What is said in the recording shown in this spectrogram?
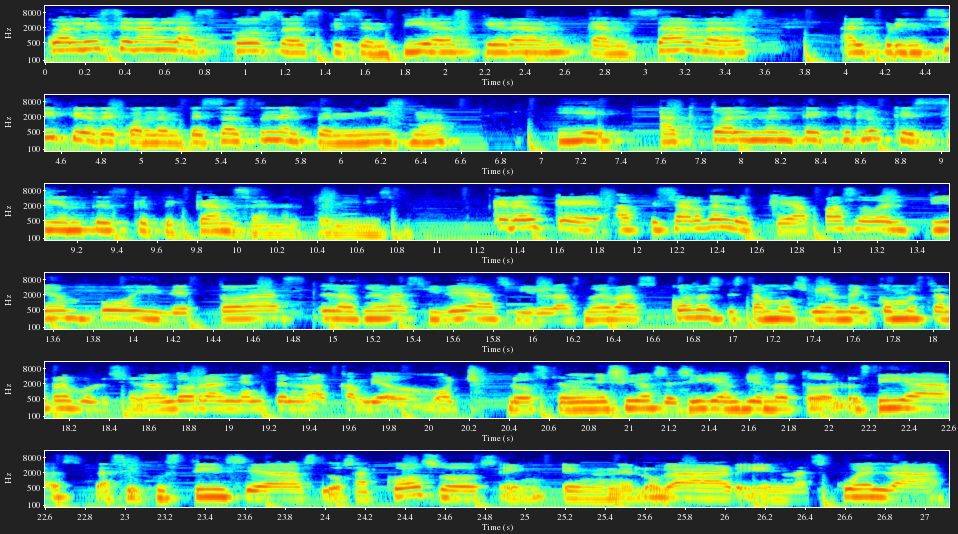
cuáles eran las cosas que sentías que eran cansadas al principio de cuando empezaste en el feminismo y actualmente, ¿qué es lo que sientes que te cansa en el feminismo? Creo que a pesar de lo que ha pasado el tiempo y de todas las nuevas ideas y las nuevas cosas que estamos viendo en cómo están revolucionando, realmente no ha cambiado mucho. Los feminicidios se siguen viendo todos los días, las injusticias, los acosos en, en el hogar, en la escuela,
